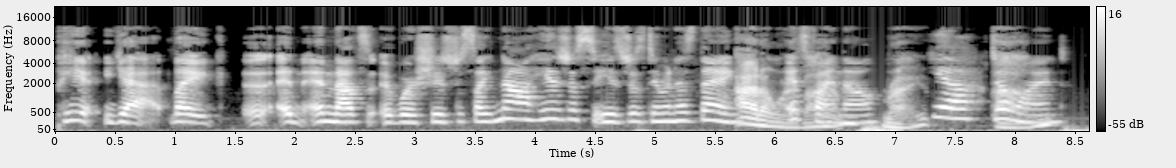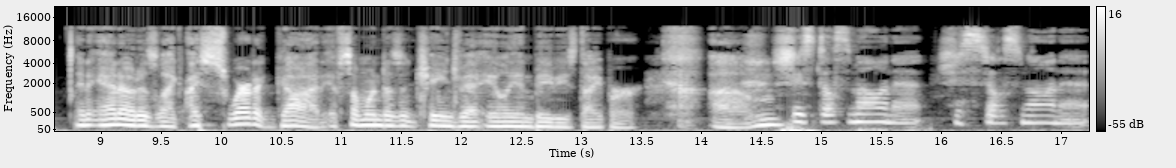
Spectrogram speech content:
P- yeah, like, uh, and and that's where she's just like, nah, he's just he's just doing his thing. I don't worry It's about fine him. though. Right. Yeah, don't Um, mind. And Anode is like, I swear to God, if someone doesn't change that alien baby's diaper, um, She's still smelling it. She's still smelling it.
